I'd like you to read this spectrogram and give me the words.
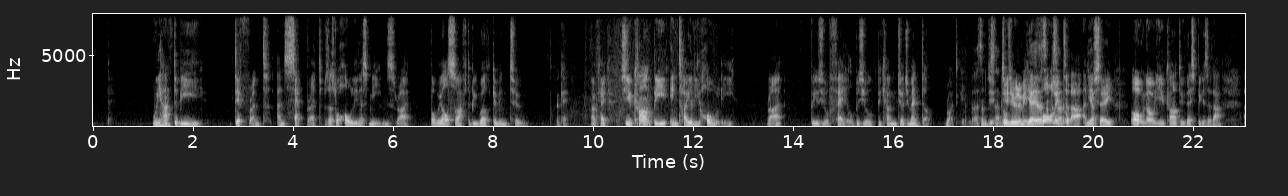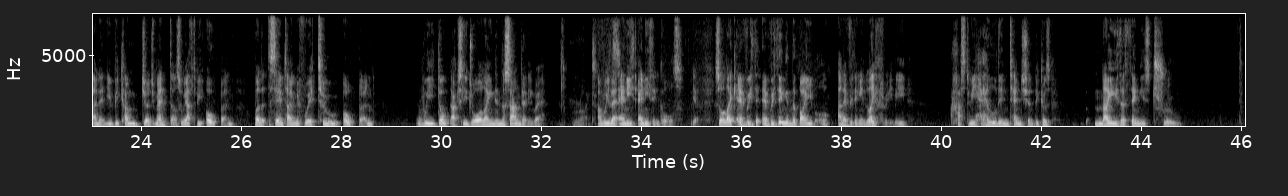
we have to be different and separate because that's what holiness means, right? But we also have to be welcoming too. Okay. Okay, so you can't be entirely holy, right? Because you'll fail, because you'll become judgmental. Right. Yeah, that's Do, understandable. do you see what I mean? Yeah, you that's fall into that and Yeah. you say, "Oh no, you can't do this because of that," and then you become judgmental. So we have to be open, but at the same time, if we're too open, we don't actually draw a line in the sand anywhere, Right. and we let any anything goes. Yeah. So like everything, everything in the Bible and everything in life really has to be held in tension because neither thing is true.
